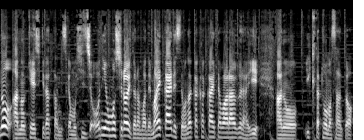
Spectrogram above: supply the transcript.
の、あの、形式だったんですが、もう非常に面白いドラマで、毎回ですね、お腹抱えて笑うぐらい、あの、生田斗真さんと、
